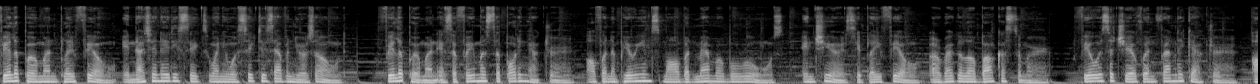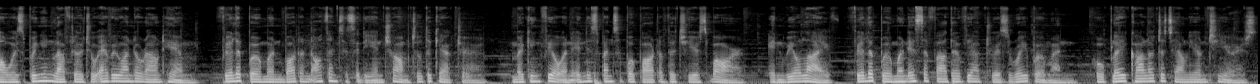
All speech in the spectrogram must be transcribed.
Philip Perlman played Phil in 1986 when he was 67 years old. Philip Perlman is a famous supporting actor, often appearing in small but memorable roles. In Cheers, he played Phil, a regular bar customer. Phil is a cheerful and friendly character, always bringing laughter to everyone around him. Philip Perlman brought an authenticity and charm to the character, making Phil an indispensable part of the Cheers bar. In real life, Philip Perlman is the father of the actress Rhea Perlman, who played Carla Tortelli on Cheers.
